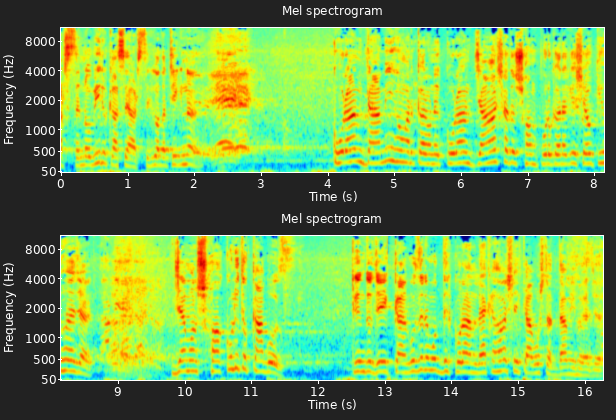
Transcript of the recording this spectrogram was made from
আসছে, নবীর কাছে আসছে, কি কথা ঠিক না? কোরআন দামি হওয়ার কারণে, কোরআন যার সাথে সম্পর্ক রাখে, সেও কি হয়ে যায়? যেমন সকলই তো কাগজ, কিন্তু যেই কাগজের মধ্যে কোরআন লেখা হয়, সেই কাগজটা দামি হয়ে যায়।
